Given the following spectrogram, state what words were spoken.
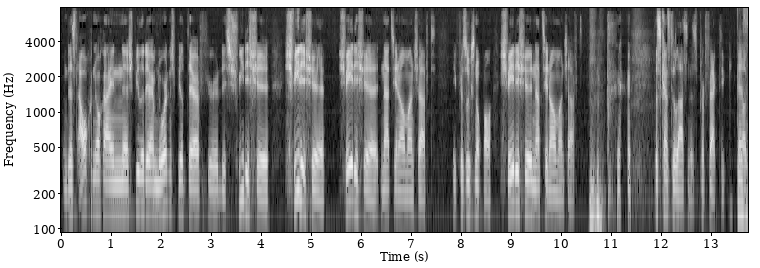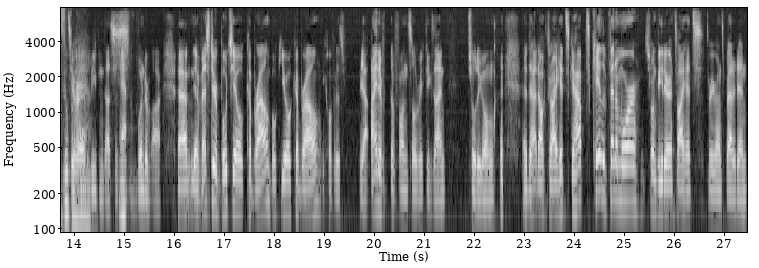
Und das ist auch noch ein äh, Spieler, der im Norden spielt, der für die schwedische, schwedische, schwedische Nationalmannschaft, ich versuche es nochmal, schwedische Nationalmannschaft. das kannst du lassen, das ist perfekt. Ich das ist super, die Zuhörer ja. lieben das, das ja. ist wunderbar. Ähm, der Wester Bocio Cabral, Bocio Cabral, ich hoffe, das, ja, einer davon soll richtig sein. Entschuldigung. Der hat auch drei Hits gehabt. Caleb Fenimore, schon wieder zwei Hits, three runs batted in.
